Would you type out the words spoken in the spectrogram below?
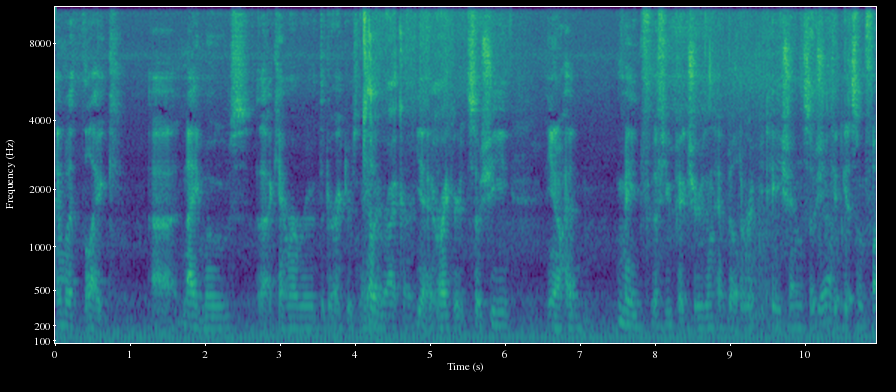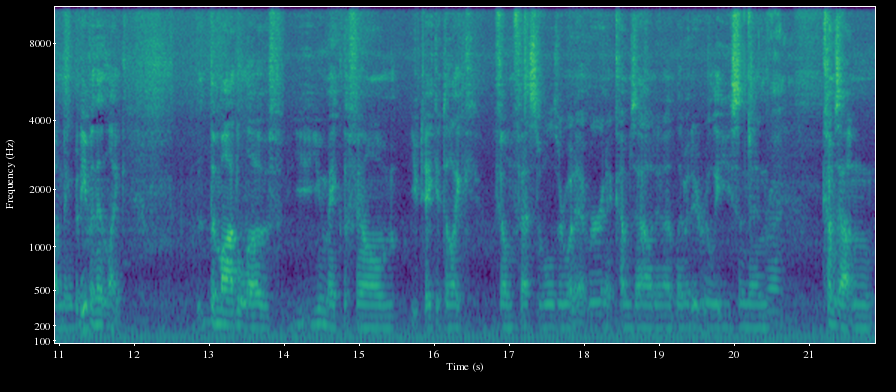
and with like uh, Night Moves, uh, I can't remember the director's name. Kelly Reichardt. Yeah, Reichardt. So she, you know, had made a few pictures and had built a reputation, so she Yeah. could get some funding. But even then, like the model of you make the film, you take it to like film festivals or whatever, and it comes out in a limited release, and then Right. comes out in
